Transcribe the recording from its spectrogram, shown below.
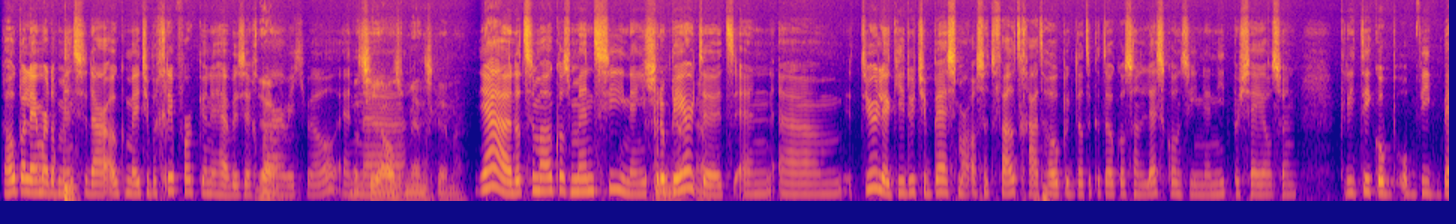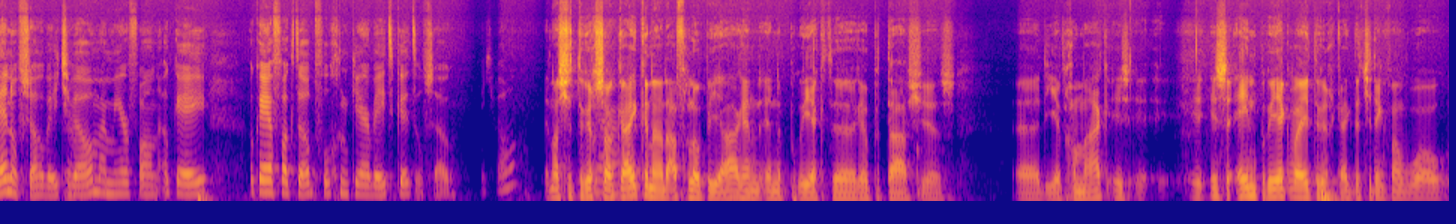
ik hoop alleen maar dat mensen daar ook een beetje begrip voor kunnen hebben, zeg Ja. maar. Weet je wel. En, dat ze je als eh, mens kennen. ja, dat ze me ook als mens zien en je Zien, probeert ja. het. En ehm, tuurlijk, je doet je best, maar als het fout gaat, hoop ik dat ik het ook als een les kan zien. En niet per se als een kritiek op, op wie ik ben of zo, weet je wel. Maar meer van, oké, oké, ja, fucked up, volgende keer weet ik het of zo. En als je terug zou kijken naar de afgelopen jaren en, en de projecten, reportages eh, die je hebt gemaakt, is, is er één project waar je terugkijkt dat je denkt van wow,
